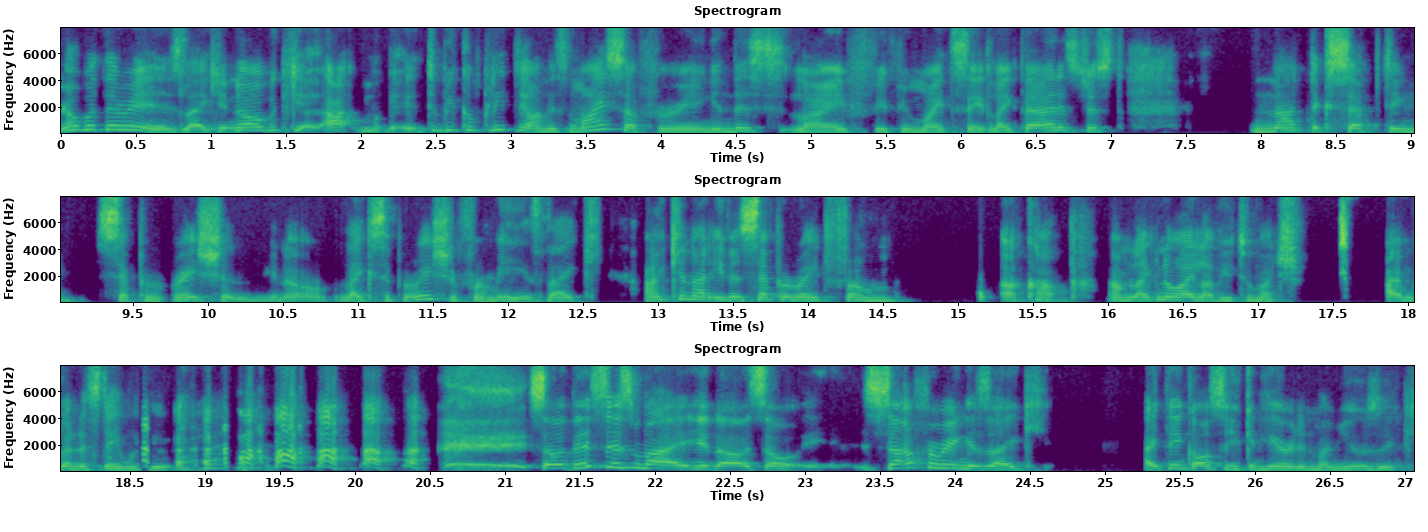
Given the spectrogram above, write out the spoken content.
No, but there is, like, you know, to be completely honest, my suffering in this life, if you might say it like that, is just not accepting separation, you know, like separation for me is like, I cannot even separate from a cup. I'm like, no, I love you too much. I'm going to stay with you. so this is my, you know, so suffering is like, I think also you can hear it in my music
